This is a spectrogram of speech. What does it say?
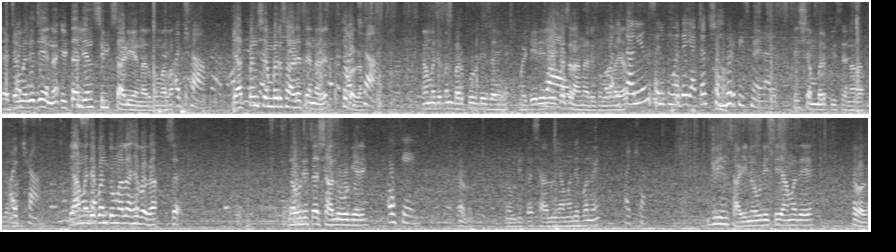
याच्यामध्ये जे आहे ना इटालियन सिल्क साडी येणार तुम्हाला. अच्छा. यात पण शंभर साड्याच येणार आहेत. हे बघा. यामध्ये पण भरपूर डिझाईन आहे. मटेरियल. एकच राहणार आहे तुम्हाला यात. इटालियन सिल्कमध्ये याच्यात शंभर पीस मिळणार आहेत. हे शंभर पीस येणार आपल्याला. अच्छा. यामध्ये पण तुम्हाला हे बघा स- नवरीचा शालू वगैरे. ओके. हे बघा. नवरीचा शालू यामध्ये पण आहे. अच्छा. ग्रीन साडी नवरीची यामध्ये हे बघा.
